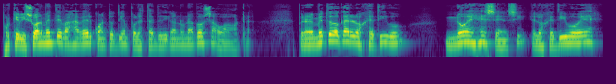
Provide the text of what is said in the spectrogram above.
Porque visualmente vas a ver cuánto tiempo le estás dedicando a una cosa o a otra. Pero en el método CAR el objetivo no es ese en sí. El objetivo es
